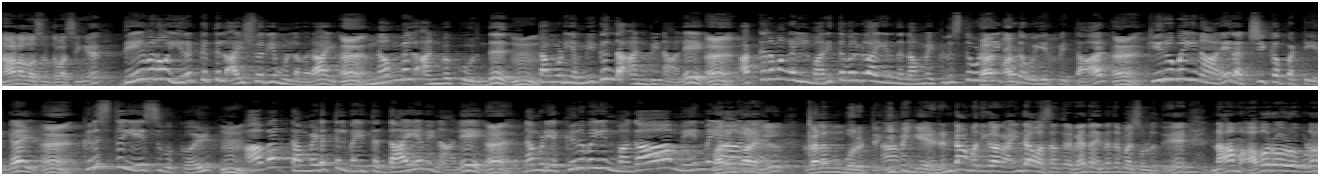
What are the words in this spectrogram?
நாலாவது வசனத்தை வாசிங்க. தேவனோ இரக்கத்தில் ஐஸ்வர்யம் உள்ளவராய். நம்மில் அன்பு கூர்ந்து. தம்முடைய மிகுந்த அன்பினாலே. அக்கிரமங்களில் மரித்தவர்களாய் இருந்த நம்மை கிறிஸ்துவுடனே கூட உயிர்ப்பித்தார். ஆ. கிருபையினாலே ரட்சிக்கப்பட்டீர்கள். கிறிஸ்து இயேசுவுக்குள். அவர் தம்மிடத்தில் வைத்த தயவினாலே. நம்முடைய கிருபையின் மகா மேன்மையான விளங்கும் பொருட்டு. இப்ப இங்க இரண்டாம் அதிகாரம் ஐந்தாம் வசனத்துல வேதம் என்ன தெரியுமா சொல்லுது? நாம் அவரோட கூட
